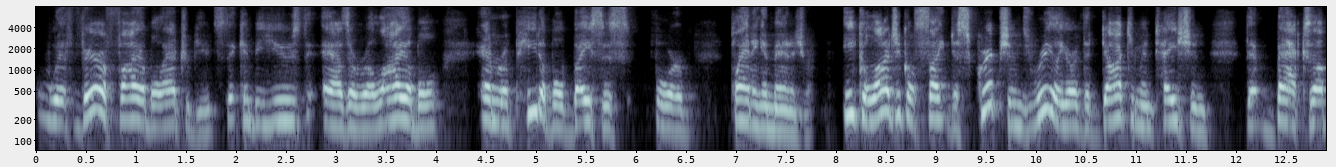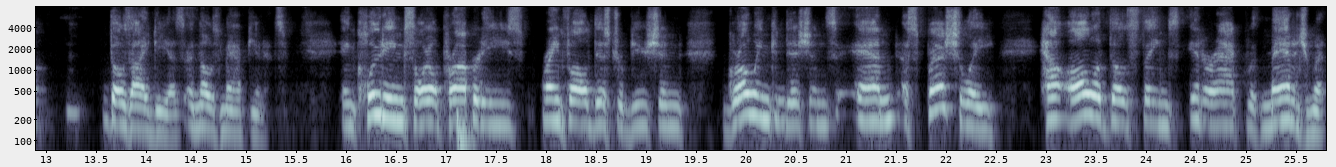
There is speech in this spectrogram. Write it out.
with verifiable attributes that can be used as a reliable and repeatable basis for planning and management. Ecological site descriptions really are the documentation that backs up those ideas and those map units, including soil properties, rainfall distribution, growing conditions, and especially how all of those things interact with management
